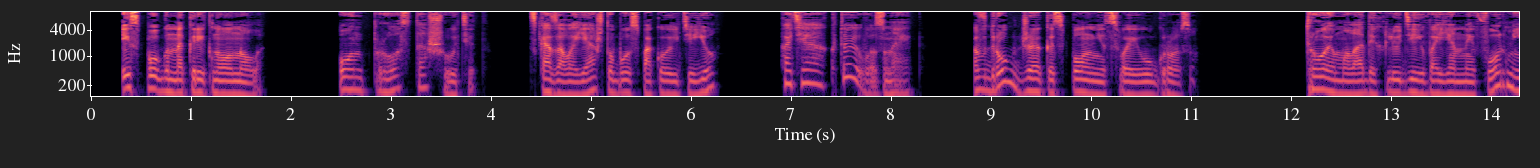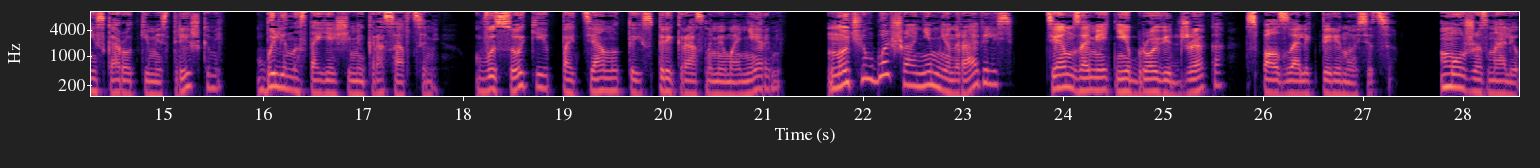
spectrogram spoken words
— испуганно крикнула Нола. «Он просто шутит», — сказала я, чтобы успокоить ее, хотя кто его знает. Вдруг Джек исполнит свою угрозу. Трое молодых людей в военной форме и с короткими стрижками были настоящими красавцами, высокие, подтянутые, с прекрасными манерами. Но чем больше они мне нравились, тем заметнее брови Джека сползали к переносице. Мы уже знали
